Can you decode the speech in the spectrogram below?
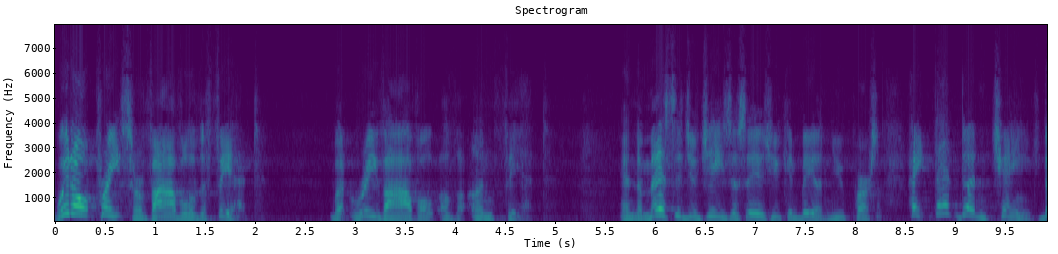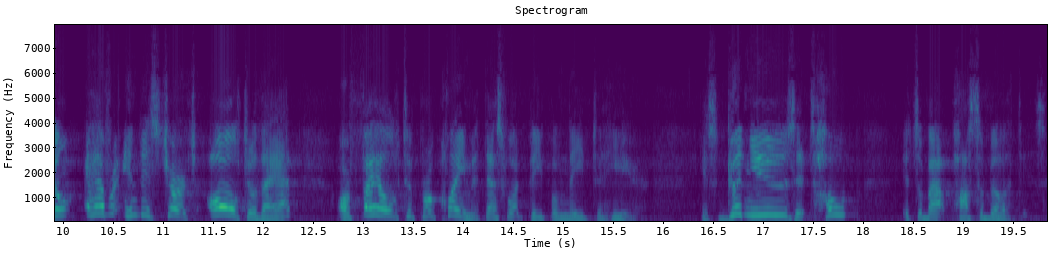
We don't preach survival of the fit, but revival of the unfit. And the message of Jesus is you can be a new person. Hey, that doesn't change. Don't ever in this church alter that or fail to proclaim it. That's what people need to hear. It's good news, it's hope, it's about possibilities.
